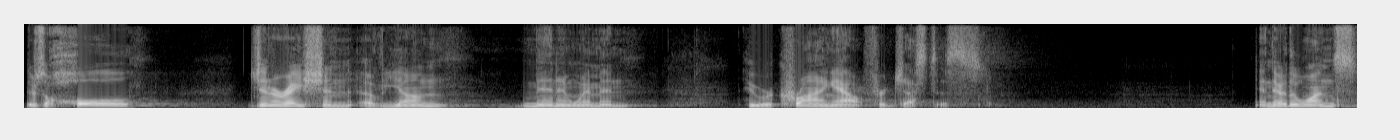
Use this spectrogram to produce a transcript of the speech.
there's a whole generation of young men and women who were crying out for justice. And they're the ones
